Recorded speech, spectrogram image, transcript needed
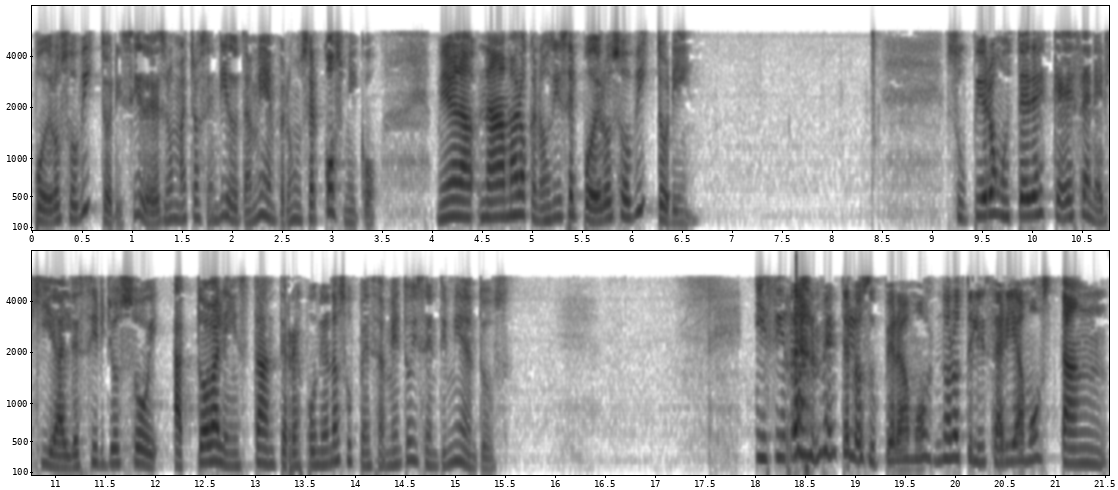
poderoso Victory, sí, debe ser un Maestro Ascendido también, pero es un ser cósmico. Miren nada más lo que nos dice el poderoso Victory. ¿Supieron ustedes que esa energía, al decir yo soy, actuaba al instante respondiendo a sus pensamientos y sentimientos? Y si realmente lo supiéramos, no lo utilizaríamos tan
